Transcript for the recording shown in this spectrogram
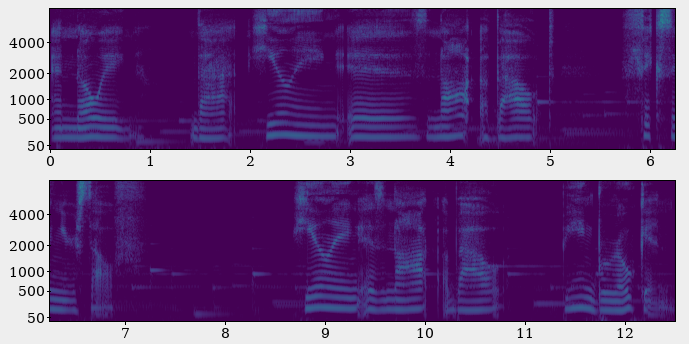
And knowing that healing is not about fixing yourself. Healing is not about being broken.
